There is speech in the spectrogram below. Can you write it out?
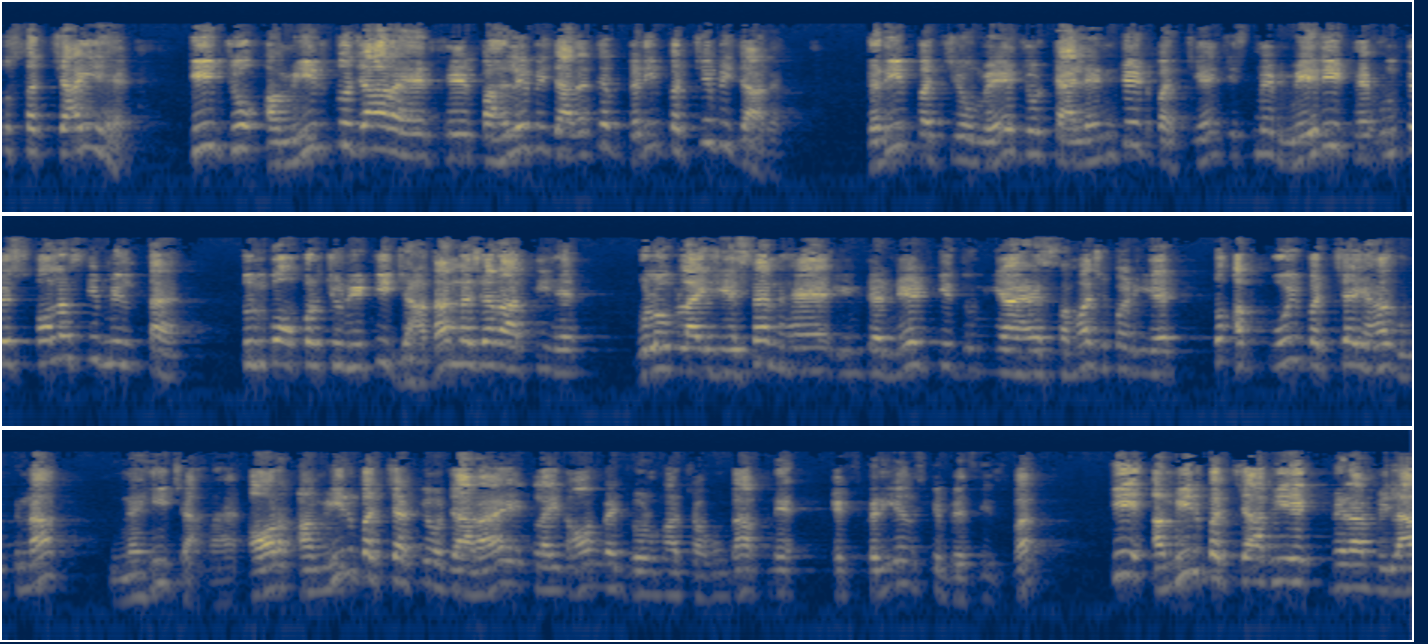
तो सच्चाई है कि जो अमीर तो जा रहे थे, पहले भी जा रहे थे गरीब बच्चे भी जा रहे हैं। गरीब बच्चों में जो टैलेंटेड बच्चे हैं, जिसमें मेरिट है, उनको स्कॉलरशिप मिलता है तो उनको अपॉर्चुनिटी ज़्यादा नज़र आती है। ग्लोबलाइजेशन है इंटरनेट की दुनिया है, समझ बढ़ी है तो अब कोई बच्चा यहाँ रुकना नहीं चाह रहा है। और अमीर बच्चा क्यों जा रहा है? एक लाइन और मैं जोड़ना चाहूँगा अपने एक्सपीरियंस के बेसिस पर कि अमीर बच्चा भी एक मेरा मिला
